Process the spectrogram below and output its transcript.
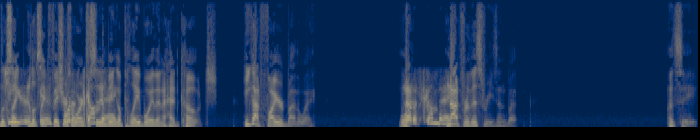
Looks like it looks like. Fisher's more interested in being a playboy than a head coach. He got fired, by the way. What a scumbag. Not for this reason, but let's see.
